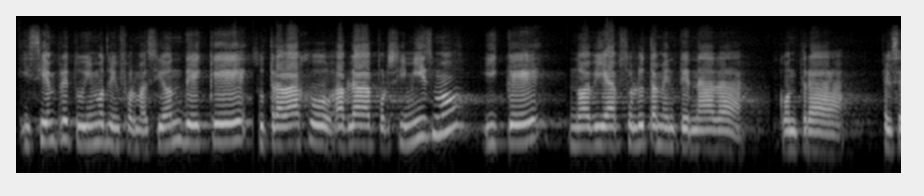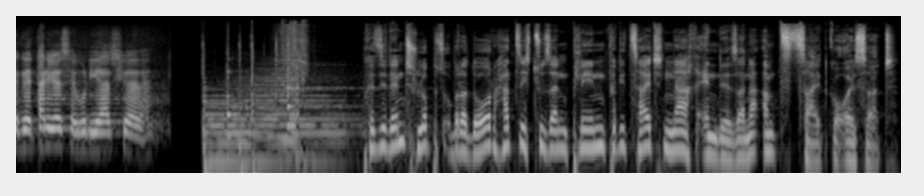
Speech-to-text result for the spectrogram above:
y siempre tuvimos la información de que su trabajo hablaba por sí mismo y que no había absolutamente nada contra el secretario de Seguridad Ciudadana. Präsident López Obrador hat sich zu seinen Plänen für die Zeit nach Ende seiner Amtszeit geäußert.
